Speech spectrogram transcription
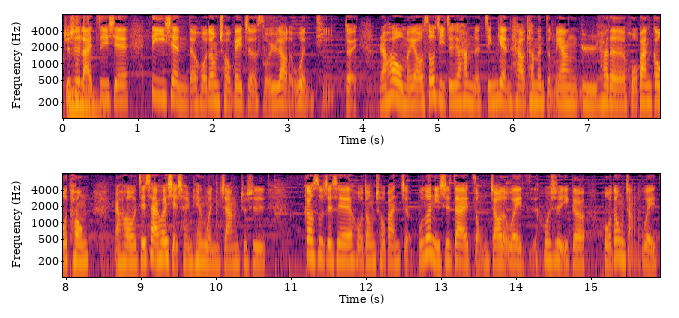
就是来自一些第一线的活动筹备者所遇到的问题。对，然后我们有搜集这些他们的经验，还有他们怎么样与他的伙伴沟通，然后接下来会写成一篇文章，就是告诉这些活动筹办者，不论你是在总招的位置，或是一个活动长的位置，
